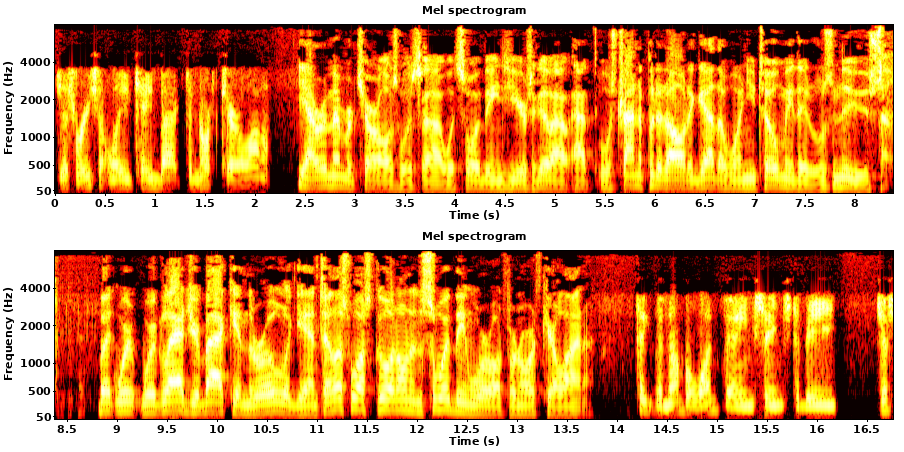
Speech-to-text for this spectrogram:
just recently came back to North Carolina. Yeah, I remember Charles was uh, with soybeans years ago. I, I was trying to put it all together when you told me that it was news. But we're we're glad you're back in the role again. Tell us what's going on in the soybean world for North Carolina think the number one thing seems to be just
